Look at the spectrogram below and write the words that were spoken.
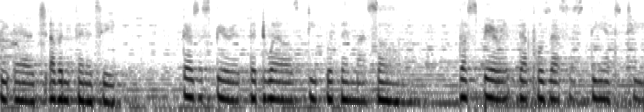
the edge of infinity, there's a spirit that dwells deep within my soul. The spirit that possesses the entity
